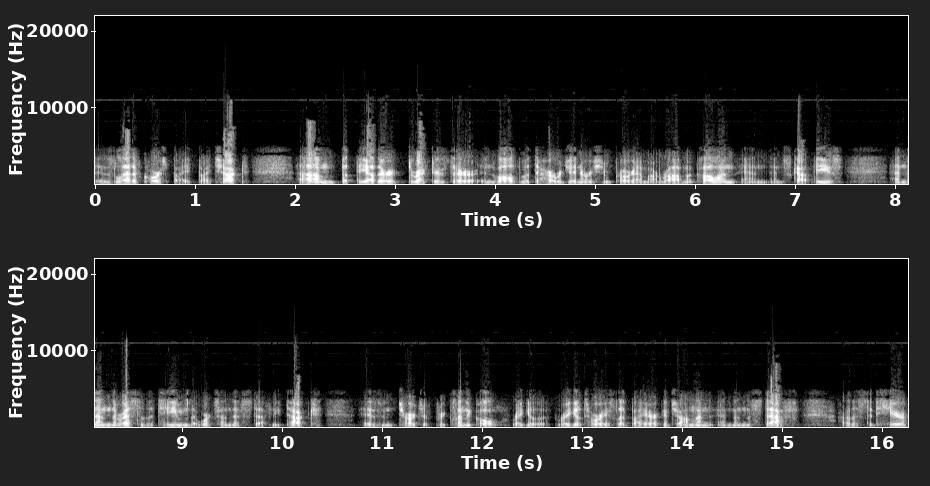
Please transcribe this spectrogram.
is led, of course, by, by Chuck, um, but the other directors that are involved with the heart regeneration program are Rob MacLellan and, and Scott Thies, and then the rest of the team that works on this, Stephanie Tuck, is in charge of preclinical regula regulatory, is led by Erica Johnlin, and then the staff are listed here.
